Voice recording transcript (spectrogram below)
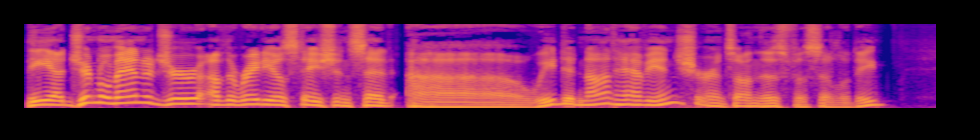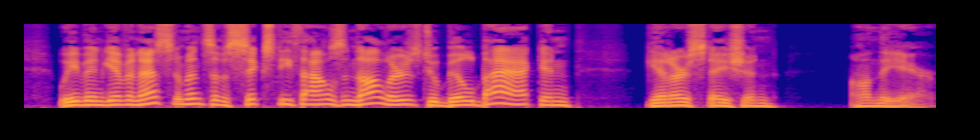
The uh, general manager of the radio station said, uh, "We did not have insurance on this facility. We've been given estimates of sixty thousand dollars to build back and get our station on the air."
